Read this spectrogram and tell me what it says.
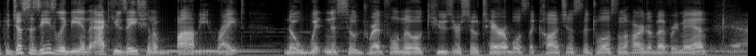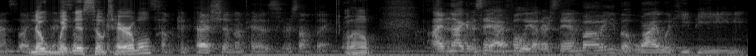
It could just as easily be an accusation of Bobby, right? No witness so dreadful, no accuser so terrible as the conscience that dwells in the heart of every man. Yeah, it's like No witness so terrible. Some confession of his or something. Well, I'm not going to say I fully understand Bobby, but why would he be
